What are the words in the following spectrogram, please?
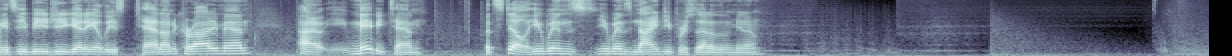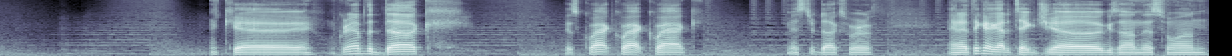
can see BG getting at least 10 on Karate Man. I maybe 10. But still, he wins he wins 90% of them, you know? Okay. Grab the duck. Because quack, quack, quack. Mr. Ducksworth. And I think I got to take jugs on this one.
